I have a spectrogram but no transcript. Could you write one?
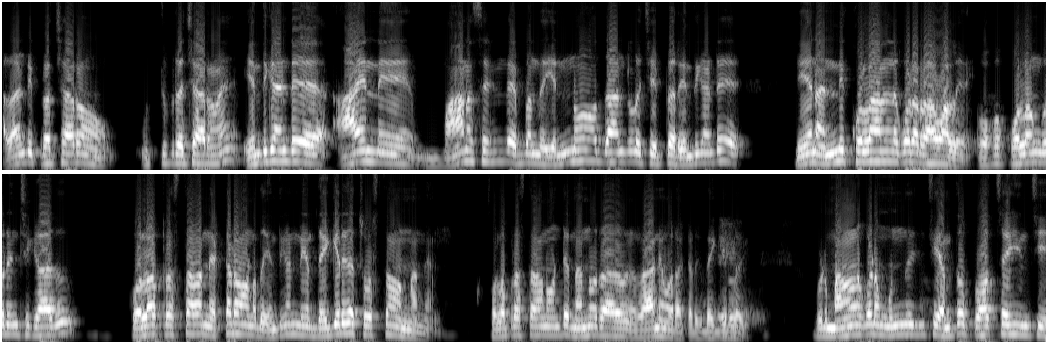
అలాంటి ప్రచారం ఉత్తి ప్రచారమే. ఎందుకంటే ఆయన్ని మానసికంగా ఇబ్బంది ఎన్నో దాంట్లో చెప్పారు. ఎందుకంటే నేను అన్ని కులాలను కూడా రావాలి. ఒక కులం గురించి కాదు కుల ప్రస్తావన ఎక్కడ ఉండదు. ఎందుకంటే నేను దగ్గరగా చూస్తూ ఉన్నాను నేను. కుల ప్రస్తావన ఉంటే నన్ను రా రానివ్వరు అక్కడికి దగ్గరలో ఇప్పుడు మనల్ని కూడా ముందు నుంచి ఎంతో ప్రోత్సహించి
